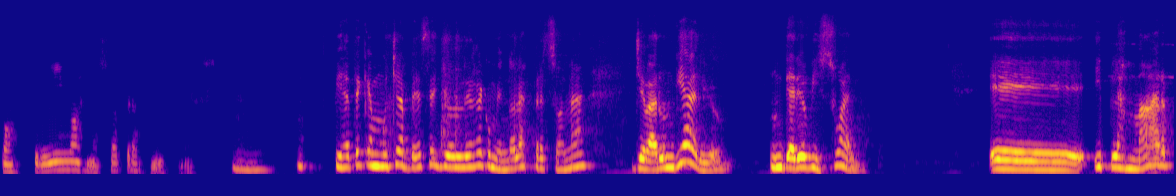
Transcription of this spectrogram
construimos nosotros mismos. Fíjate que muchas veces yo les recomiendo a las personas llevar un diario, un diario visual, eh, y plasmar,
